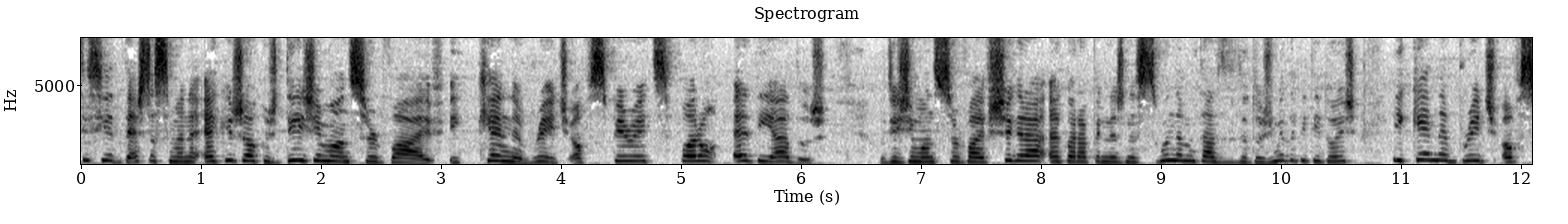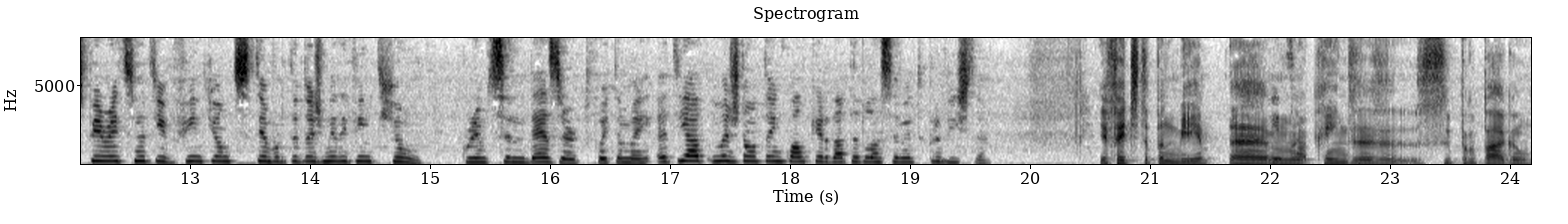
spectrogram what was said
notícia desta semana é que os jogos Digimon Survive e Kenna Bridge of Spirits foram adiados. O Digimon Survive chegará agora apenas na segunda metade de 2022 e Kenna Bridge of Spirits no dia 21 de setembro de 2021. Crimson Desert foi também adiado, mas não tem qualquer data de lançamento prevista. Efeitos da pandemia um, que ainda se propagam,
